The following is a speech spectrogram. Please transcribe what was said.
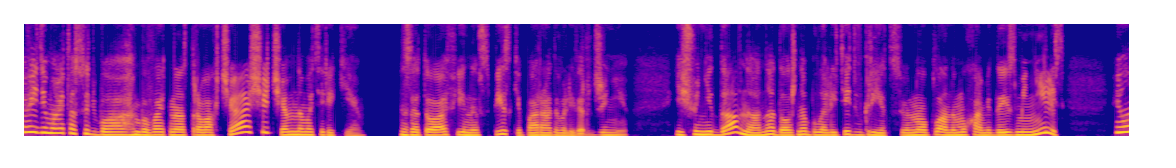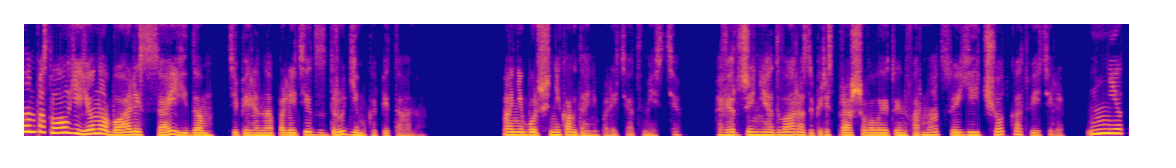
Видимо, это судьба — бывать на островах чаще, чем на материке. Зато Афины в списке порадовали Вирджинию. Еще недавно она должна была лететь в Грецию, но планы Мухаммеда изменились, и он послал ее на Бали с Саидом. Теперь она полетит с другим капитаном. Они больше никогда не полетят вместе. Вирджиния два раза переспрашивала эту информацию, и ей четко ответили «нет».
